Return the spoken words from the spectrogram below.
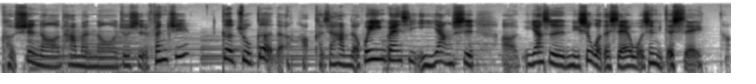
可是呢，他们呢就是分居。各住各的，好，可是他们的婚姻关系一样是，呃，一样是你是我的谁，我是你的谁，好，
